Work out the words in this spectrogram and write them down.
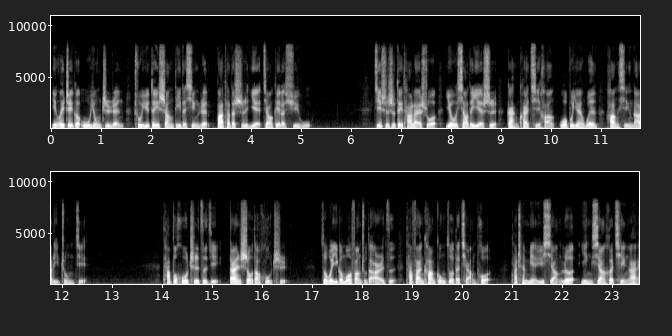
因为这个无用之人出于对上帝的信任，把他的事业交给了虚无。即使是对他来说，有效的也是赶快起航。我不愿问航行哪里终结。他不护持自己，但受到护持。作为一个磨坊主的儿子，他反抗工作的强迫。他沉湎于享乐、印象和情爱。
